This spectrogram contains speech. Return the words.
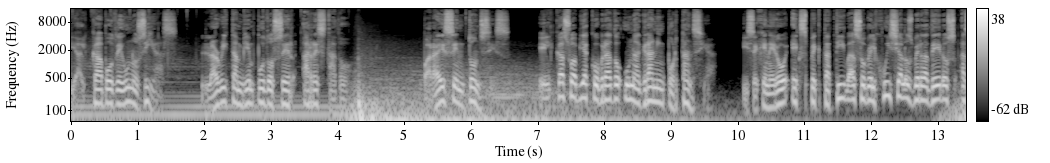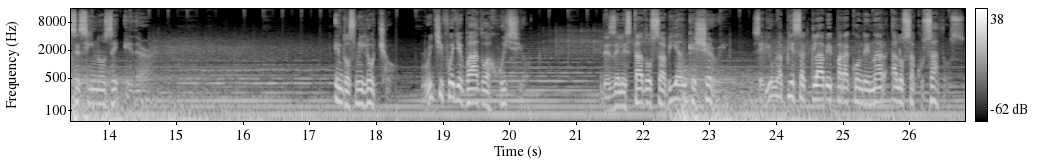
y al cabo de unos días, Larry también pudo ser arrestado. Para ese entonces, el caso había cobrado una gran importancia y se generó expectativa sobre el juicio a los verdaderos asesinos de Eder. En 2008, Richie fue llevado a juicio desde el Estado sabían que Sherry sería una pieza clave para condenar a los acusados,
